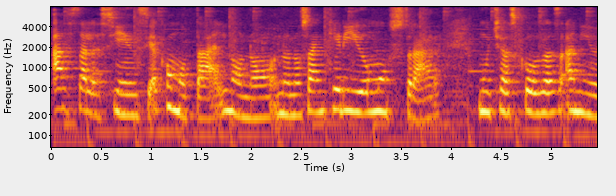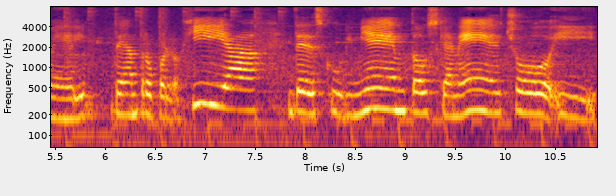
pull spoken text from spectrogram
hasta la ciencia como tal no, no, no nos han querido mostrar muchas cosas a nivel de antropología, de descubrimientos que han hecho y,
